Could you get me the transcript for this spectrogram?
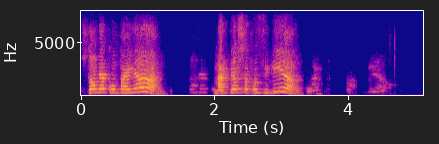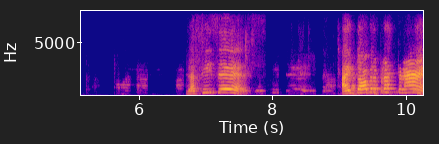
Estão me acompanhando? Matheus está conseguindo? Já fiz esse. Aí dobra para trás.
